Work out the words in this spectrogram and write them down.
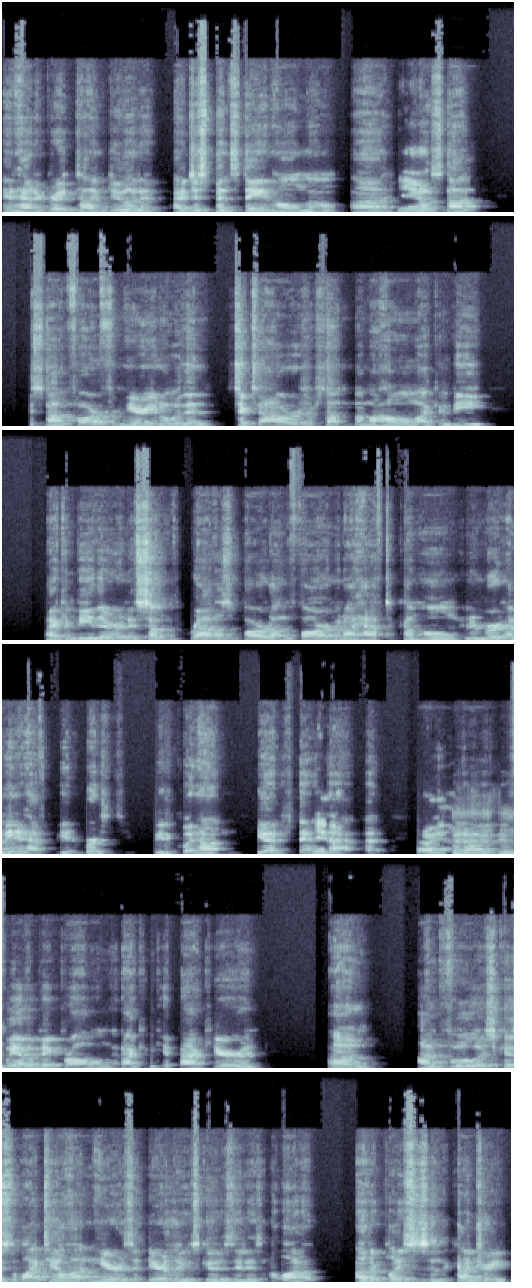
and had a great time doing it. I just been staying home though. Uh, yeah. You know, it's not it's not far from here. You know, within six hours or something of my home, I can be I can be there. And if something rattles apart on the farm and I have to come home, and emer- I mean, it has to be an emergency for me to quit hunting. You understand yeah. that? But Oh, yeah. But uh, mm-hmm. if we have a big problem, then I can get back here. And um, yeah. I'm foolish because the whitetail hunting here isn't nearly as good as it is in a lot of other places in the country.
